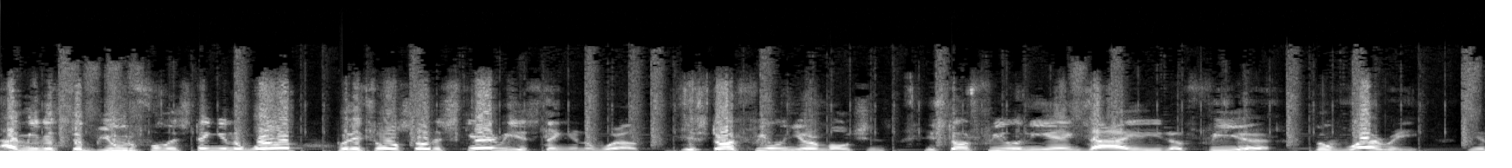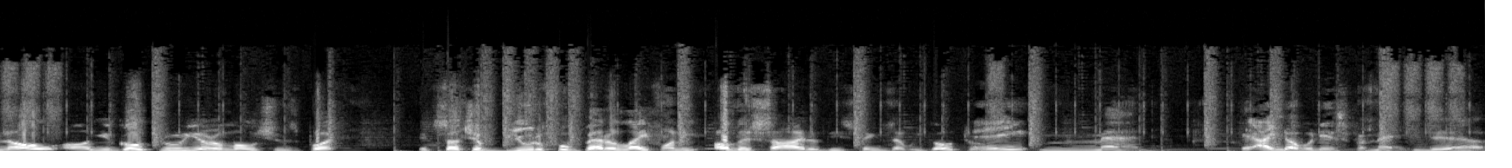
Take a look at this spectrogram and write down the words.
I mean, it's the beautifulest thing in the world, but it's also the scariest thing in the world. You start feeling your emotions. You start feeling the anxiety, the fear, the worry. You know, uh, you go through your emotions, but it's such a beautiful, better life on the other side of these things that we go through. Amen. I know it is for me. Yeah.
